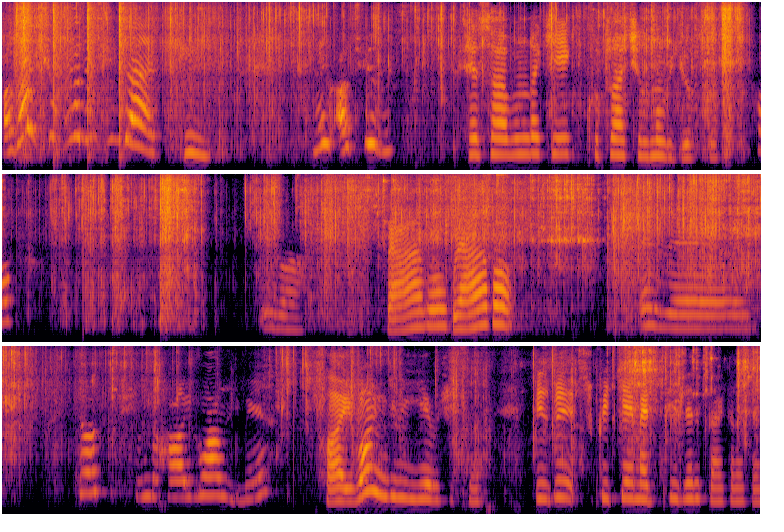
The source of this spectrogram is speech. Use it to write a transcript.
Adam çıkmadı içinden. Biz açıyoruz. Hesabımdaki kutu açılma videosu. Hop. Eyvah. Bravo, bravo. Evet. Dört şimdi hayvan gibi. Hayvan gibi yiyebilirsin. Biz bir Squid Game editi izledik de arkadaşlar.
